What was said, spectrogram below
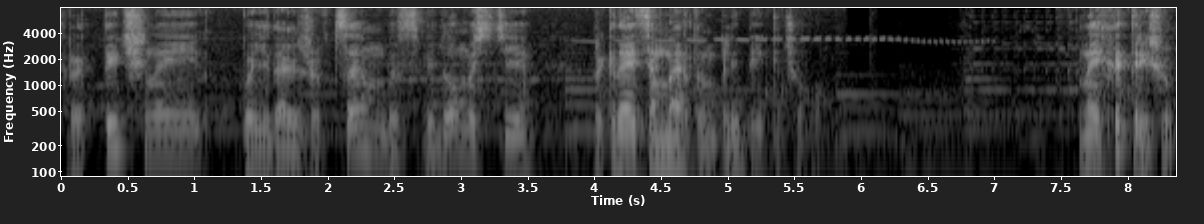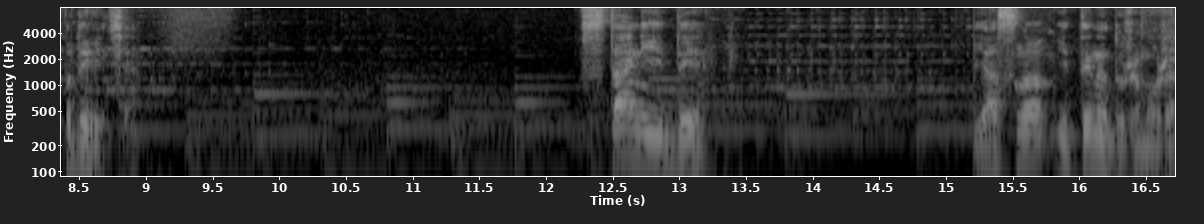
Критичний, поїдають живцем, без свідомості. Прикидається мертвим блідий, ти чого? Найхитріший, подивіться. Встань і йди. Ясно, іти не дуже може.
